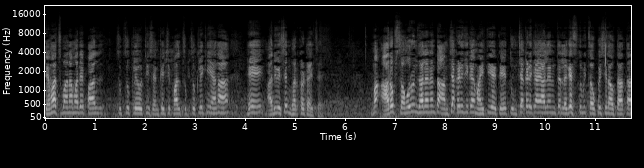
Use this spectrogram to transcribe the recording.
तेव्हाच मनामध्ये पाल चुकचुकली होती शंकेची पाल चुकचुकली की यांना हे अधिवेशन भरकटायचंय. मग आरोप समोरून झाल्यानंतर आमच्याकडे जी काय माहिती येते तुमच्याकडे काय आल्यानंतर लगेच तुम्ही चौकशी लावता? आता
